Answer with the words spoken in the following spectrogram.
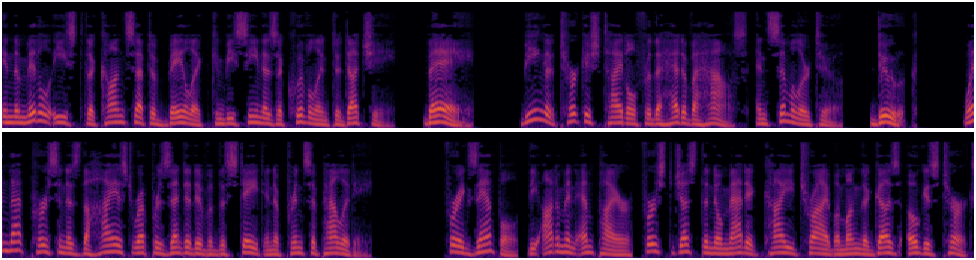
In the Middle East the concept of beylik can be seen as equivalent to duchy bey, being a Turkish title for the head of a house, and similar to duke, when that person is the highest representative of the state in a principality. For example, the Ottoman Empire, first just the nomadic Kai tribe among the Guz Oghuz Turks,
